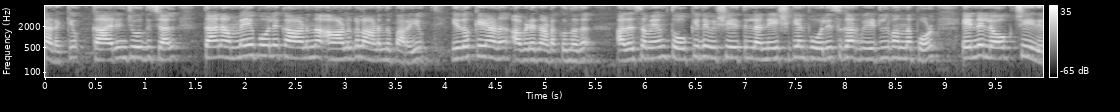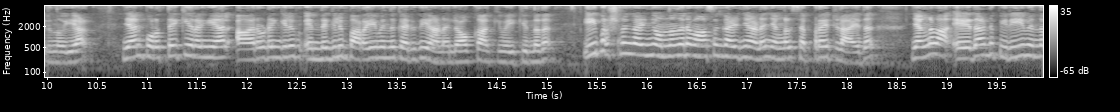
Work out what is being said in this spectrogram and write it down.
കടയ്ക്കും. കാര്യം ചോദിച്ചാൽ താൻ അമ്മയെ പോലെ കാണുന്ന ആളുകളാണെന്ന് പറയും. ഇതൊക്കെയാണ് അവിടെ നടക്കുന്നത്. അതേസമയം തോക്കിന്റെ വിഷയത്തിൽ അന്വേഷിക്കാൻ പോലീസുകാർ വീട്ടിൽ വന്നപ്പോൾ എന്നെ ലോക്ക് ചെയ്തിരുന്നു ഇയാൾ. ഞാൻ പുറത്തേക്ക് ഇറങ്ങിയാൽ ആരോടെങ്കിലും എന്തെങ്കിലും പറയുമെന്ന് കരുതിയാണ് ലോക്കാക്കി വയ്ക്കുന്നത്. ഈ പ്രശ്നം കഴിഞ്ഞ് ഒന്നൊന്നര മാസം കഴിഞ്ഞാണ് ഞങ്ങൾ സെപ്പറേറ്റഡ് ആയത്. ഞങ്ങൾ ഏതാണ്ട് പിരിയുമെന്ന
